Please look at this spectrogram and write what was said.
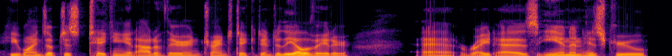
He winds up just taking it out of there and trying to take it into the elevator. Uh, right as Ian and his crew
